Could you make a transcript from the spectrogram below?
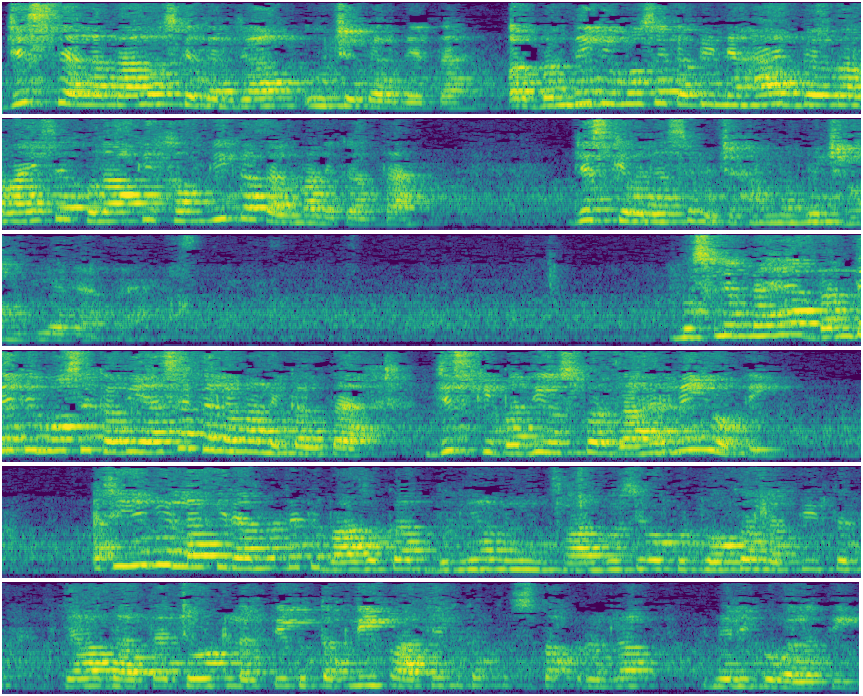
جس سے اللہ تعالیٰ اس کے درجات اونچے کر دیتا ہے اور بندے کے منہ سے کبھی نہایت بے پرواہی سے خدا کی خفگی کا کلمہ نکلتا ہے، جس کی وجہ سے وہ جہنم میں جھونک دیا جاتا ہے۔ مسلم میں ہے، بندے کے منہ سے کبھی ایسا کلمہ نکلتا ہے جس کی بدی اس پر ظاہر نہیں ہوتی۔ اچھا یہ بھی اللہ کی رحمت ہے کہ بعض اوقات دنیا میں انسان کو اسی کو ٹھوکر لگتی تو یاد آتا ہے، چوٹ لگتی ہے کوئی تکلیف آتی ہے تو اللہ میری کو غلطی۔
